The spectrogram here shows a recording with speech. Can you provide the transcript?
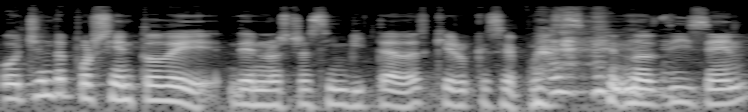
80% de, de nuestras invitadas, quiero que sepas que nos dicen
